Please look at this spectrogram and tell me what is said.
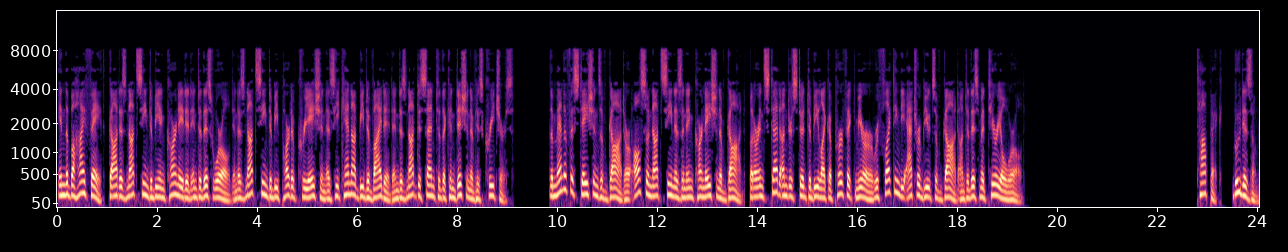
In the Bahá'í Faith, God is not seen to be incarnated into this world and is not seen to be part of creation as he cannot be divided and does not descend to the condition of his creatures. The manifestations of God are also not seen as an incarnation of God, but are instead understood to be like a perfect mirror reflecting the attributes of God onto this material world. Buddhism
